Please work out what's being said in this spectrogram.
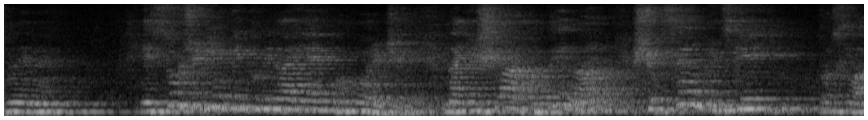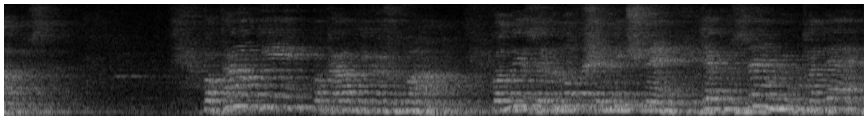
з ними. Ісус же їм відповідає, говорячи, надійшла година, щоб син людський прославився. По правді, по правді кажу вам, коли зерно пшеничне, як у землю впаде,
